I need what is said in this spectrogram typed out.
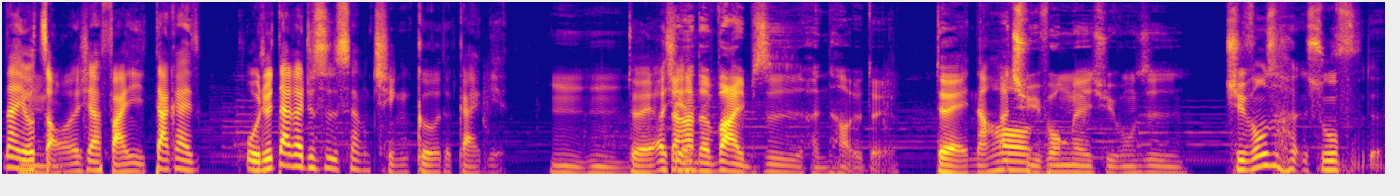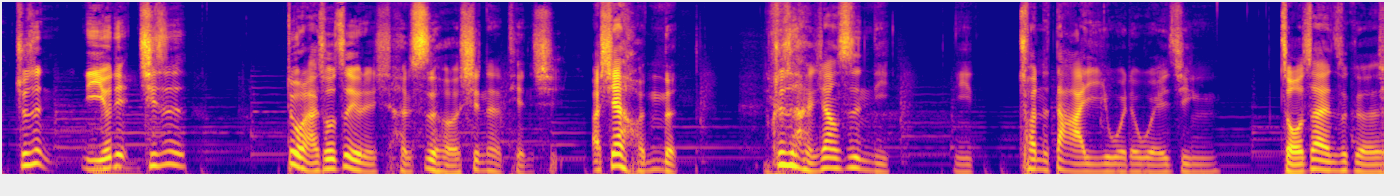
那有找了一下翻译，嗯、大概我觉得大概就是像情歌的概念。嗯嗯，嗯对，而且它的 vibe 是很好就，对了。对，然后曲风呢？曲风是曲风是很舒服的，就是你有点、嗯、其实。对我来说，这有点很适合现在的天气啊！现在很冷，就是很像是你，你穿着大衣，围着围巾，走在这个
